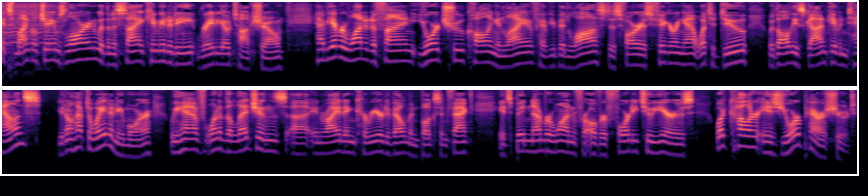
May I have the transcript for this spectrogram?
It's Michael James Lauren with the Messiah Community Radio Talk Show. Have you ever wanted to find your true calling in life? Have you been lost as far as figuring out what to do with all these God given talents? You don't have to wait anymore. We have one of the legends uh, in writing career development books. In fact, it's been number one for over 42 years. What color is your parachute?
